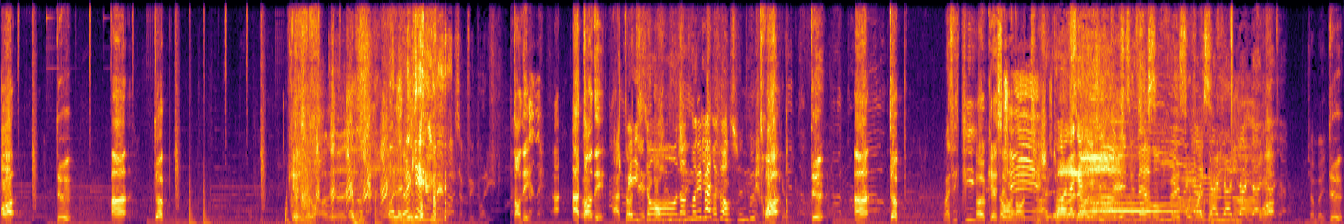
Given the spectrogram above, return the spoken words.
3, 2, 1, top Ok, c'est bon. Oh la Ok. Attendez, ah, attendez Mais ils sont... Non, tranquille, tranquille. 3, 2, 1, top Vas-y, Ti. Ok, c'est Non, bon. non, je Oh, la galère. C'est merde, en fait, c'est facile. aïe, aïe, aïe, aïe, aïe. 3, 2,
